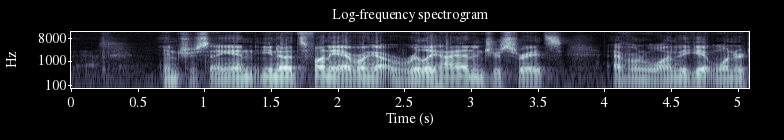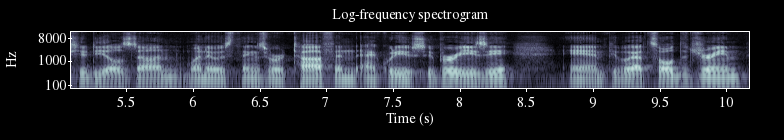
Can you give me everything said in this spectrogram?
asset. Interesting. And you know, it's funny. Everyone got really high on interest rates. Everyone wanted to get one or two deals done when it was things were tough and equity was super easy, and people got sold the dream.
